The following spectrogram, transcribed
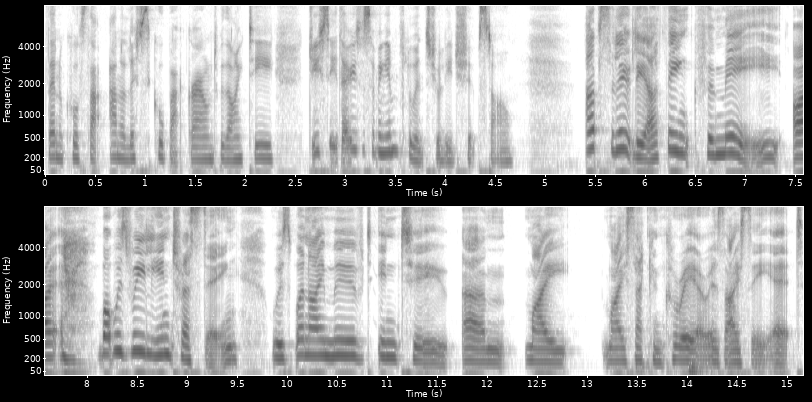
then of course that analytical background with IT. Do you see those as having influenced your leadership style? Absolutely. I think for me, I what was really interesting was when I moved into um, my my second career, as I see it.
